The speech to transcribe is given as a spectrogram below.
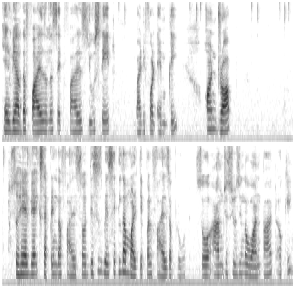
Here we have the files and the set files use state by default empty. On drop so here we are accepting the file. So this is basically the multiple files upload. So i'm just using the one part okay?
